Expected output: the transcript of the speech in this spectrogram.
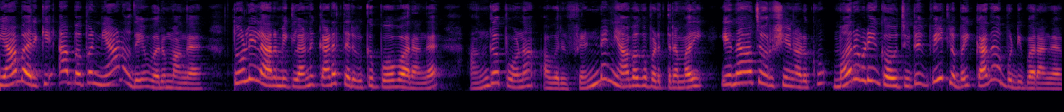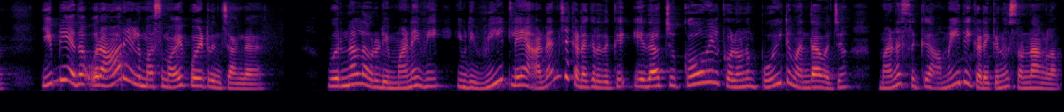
வியாபாரிக்கு அப்பப்போ ஞானோதயம் வருமாங்க. தொழில் ஆரம்பிக்கலான்னு கடத்தெருவுக்கு போவாராங்க. அங்கே போனால் அவர் ஃப்ரெண்டை ஞாபகப்படுத்துகிற மாதிரி ஏதாச்சும் ஒரு விஷயம் நடக்கும் மறுபடியும் கவிச்சிட்டு வீட்டில் போய் கதை பூட்டி போகிறாங்க இப்படியே தான் ஒரு ஆறு ஏழு மாதமாகவே போயிட்டு இருந்துச்சாங்க. ஒரு நாள் அவருடைய மனைவி இப்படி வீட்டிலே அடைஞ்சு கிடக்கிறதுக்கு ஏதாச்சும் கோவில் குளம்னு போயிட்டு வந்தா வச்சும் மனசுக்கு அமைதி கிடைக்கணும்னு சொன்னாங்களாம்.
